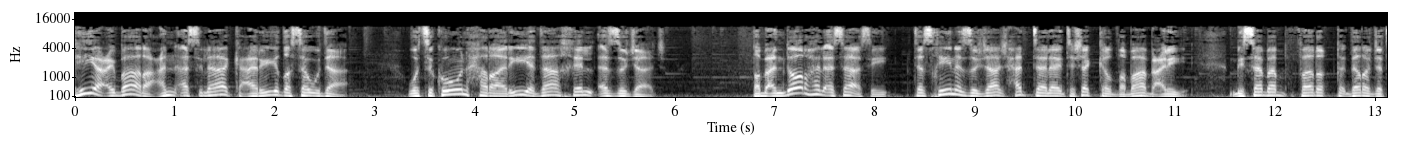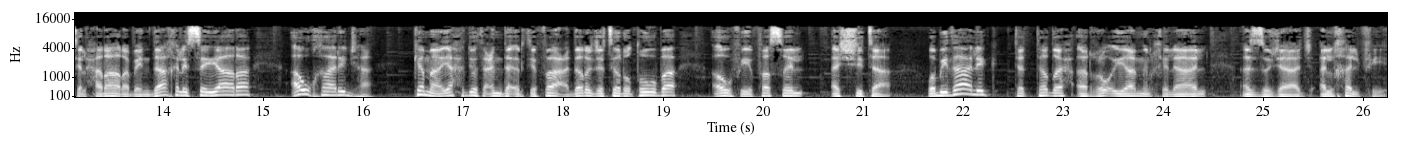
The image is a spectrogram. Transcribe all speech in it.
هي عبارة عن أسلاك عريضة سوداء وتكون حرارية داخل الزجاج. طبعا دورها الأساسي تسخين الزجاج حتى لا يتشكل ضباب عليه بسبب فرق درجة الحرارة بين داخل السيارة أو خارجها كما يحدث عند ارتفاع درجة الرطوبة أو في فصل الشتاء. وبذلك تتضح الرؤية من خلال الزجاج الخلفي.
